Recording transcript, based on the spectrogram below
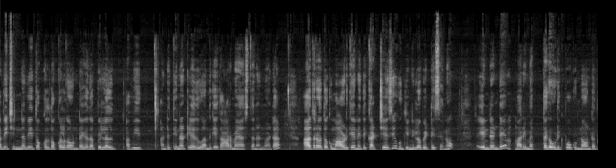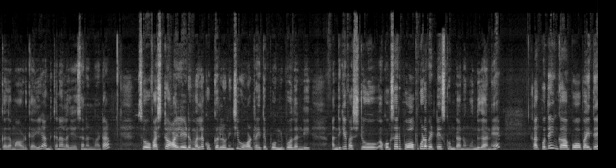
అవి చిన్నవి తొక్కలు తొక్కలుగా ఉంటాయి కదా పిల్లలు అవి అంటే తినట్లేదు అందుకే కారమే వేస్తానన్నమాట. ఆ తర్వాత ఒక మామిడికాయని అయితే కట్ చేసి ఒక గిన్నెలో పెట్టేశాను. ఏంటంటే మరి మెత్తగా ఉడికిపోకుండా ఉంటుంది కదా మామిడికాయ అందుకని అలా చేశానమాట సో ఫస్ట్ ఆయిల్ వేయడం వల్ల కుక్కర్లో నుంచి వాటర్ అయితే పొంగిపోదండి. అందుకే ఫస్ట్ ఒక్కొక్కసారి పోపు కూడా పెట్టేసుకుంటాను ముందుగానే. కాకపోతే ఇంకా పోపు అయితే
